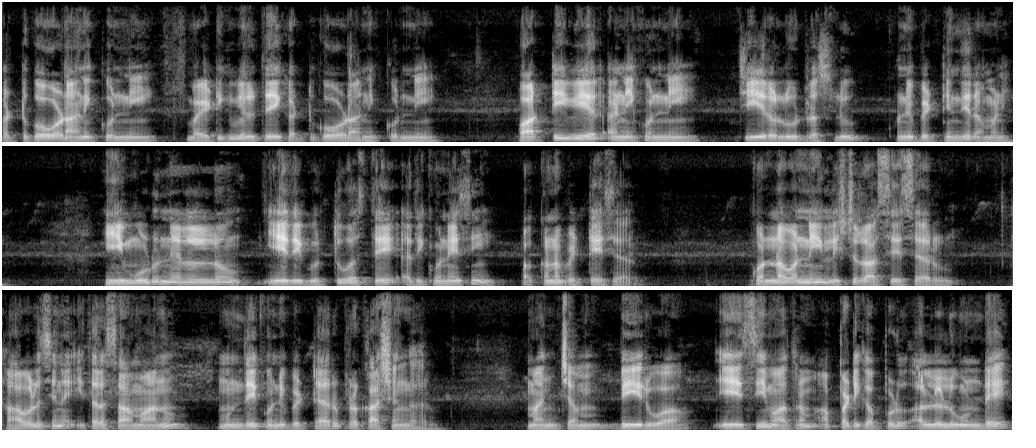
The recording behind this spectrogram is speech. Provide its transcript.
కట్టుకోవడానికి కొన్ని బయటికి వెళ్తే కట్టుకోవడానికి కొన్ని పార్టీ వేర్ అని కొన్ని చీరలు డ్రెస్సులు కొనిపెట్టింది రమణి. ఈ మూడు నెలల్లో ఏది గుర్తు వస్తే అది కొనేసి పక్కన పెట్టేశారు. కొన్నవన్నీ లిస్టు రాసేశారు. కావలసిన ఇతర సామాను ముందే కొనిపెట్టారు ప్రకాశం గారు. మంచం బీరువా ఏసీ మాత్రం అప్పటికప్పుడు అల్లులు ఉండే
